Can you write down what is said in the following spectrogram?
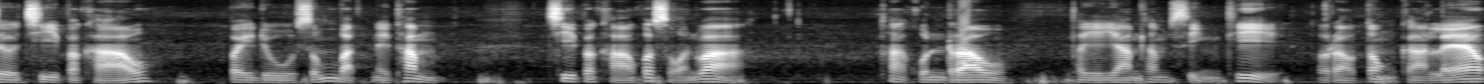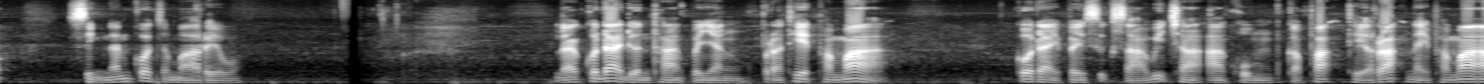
เจอชีปะขาว ไปดูสมบัติในถ้ำชีปะขาวก็สอนว่า ถ้าคนเราพยายามทำสิ่งที่เราต้องการแล้ว สิ่งนั้นก็จะมาเร็ว แล้วก็ได้เดินทางไปยังประเทศพม่า ก็ได้ไปศึกษาวิชาอาคมกับพระเถระในพม่า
